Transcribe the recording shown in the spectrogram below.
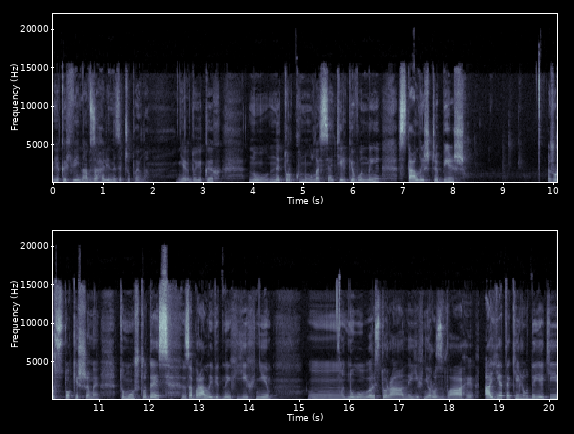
яких війна взагалі не зачепила, до яких ну, не торкнулася, тільки вони стали ще більш жорстокішими, тому що десь забрали від них їхні. Ну, ресторани, їхні розваги. А є такі люди, які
